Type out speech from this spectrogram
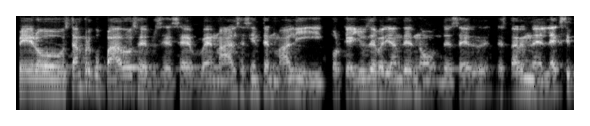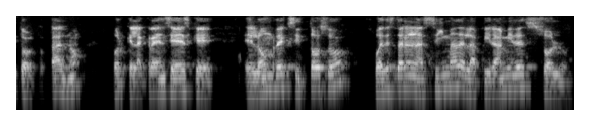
pero están preocupados, se, ven mal, se sienten mal y, porque ellos deberían de no de ser estar en el éxito total, ¿no? Porque la creencia es que el hombre exitoso puede estar en la cima de la pirámide solo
